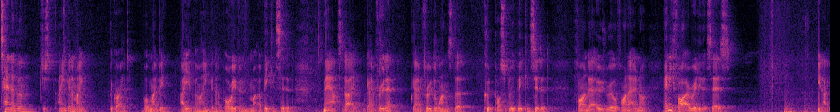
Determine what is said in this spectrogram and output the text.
10 of them just ain't gonna make the grade, or maybe eight of them ain't gonna, or even be considered. Now today, I'm going through them, going through the ones that could possibly be considered, find out who's real, find out who not. Any fighter really that says, you know,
